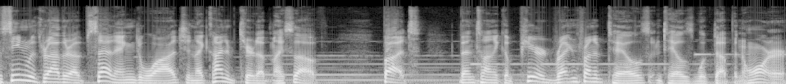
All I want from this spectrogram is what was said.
The scene was rather upsetting to watch, and I kind of teared up myself. But, then Sonic appeared right in front of Tails, and Tails looked up in horror.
